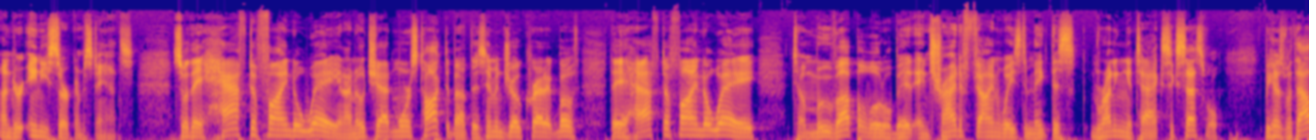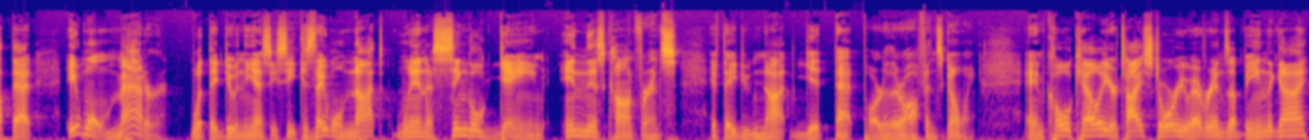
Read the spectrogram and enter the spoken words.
under any circumstance. So they have to find a way, and I know Chad Morris talked about this, him and Joe Craddock both. They have to find a way to move up a little bit and try to find ways to make this running attack successful. Because without that, it won't matter what they do in the SEC because they will not win a single game in this conference if they do not get that part of their offense going. And Cole Kelley or Ty Storey, whoever ends up being the guy,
